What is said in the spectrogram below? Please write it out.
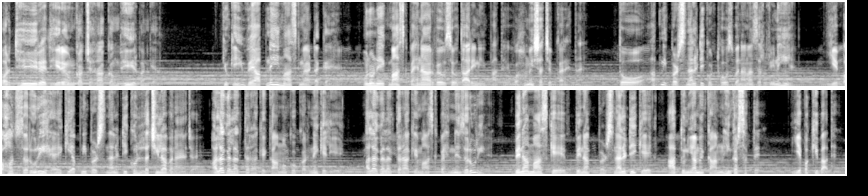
पर धीरे धीरे उनका चेहरा गंभीर बन गया। क्योंकि वे अपने ही मास्क में अटक गए हैं। उन्होंने एक मास्क पहना और वे उसे उतार ही नहीं पाते। वो हमेशा चिपका रहता है। तो अपनी पर्सनैलिटी को ठोस बनाना ज़रूरी नहीं है। ये बहुत ज़रूरी है कि अपनी पर्सनैलिटी को लचीला बनाया जाए। अलग अलग तरह के कामों को करने के लिए अलग अलग तरह के मास्क पहनने ज़रूरी है। बिना मास्क के, बिना पर्सनैलिटी के आप दुनिया में काम नहीं कर सकते। ये पक्की बात है।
